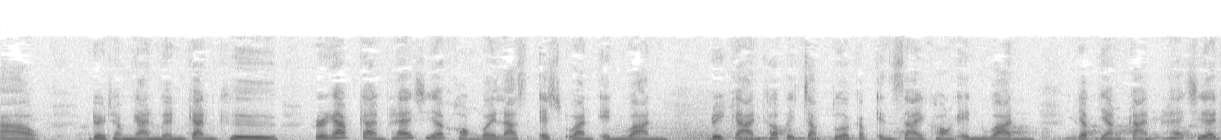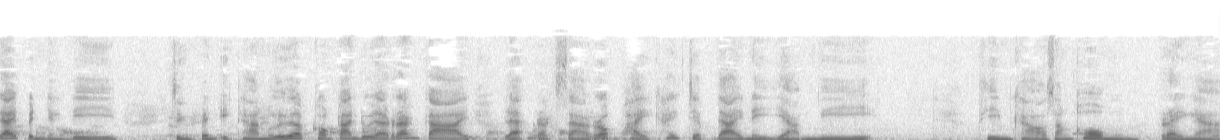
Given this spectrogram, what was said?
2009 โดยทำงานเหมือนกันคือ ระงับการแพร่เชื้อของไวรัส H1N1 ด้วยการเข้าไปจับตัวกับเอนไซม์ของ N1 ยับยั้งการแพร่เชื้อได้เป็นอย่างดี จึงเป็นอีกทางเลือกของการดูแลร่างกาย และรักษาโรคภัยไข้เจ็บได้ในยามนี้ ทีมข่าวสังคม รายงาน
